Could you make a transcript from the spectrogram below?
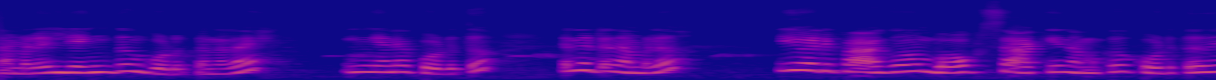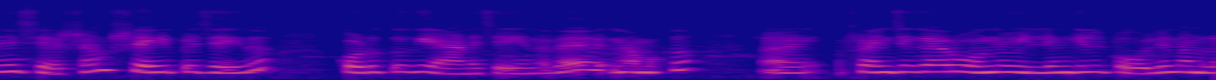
നമ്മൾ ലെങ്തും കൊടുക്കുന്നത്. ഇങ്ങനെ കൊടുത്തു. എന്നിട്ട് നമ്മൾ ഈ ഒരു ഭാഗവും ബോക്സ് ആക്കി നമുക്ക് കൊടുത്തതിന് ശേഷം ഷേപ്പ് ചെയ്ത് കൊടുക്കുകയാണ് ചെയ്യുന്നത്. നമുക്ക് ഫ്രഞ്ച് കയർ ഒന്നും ഇല്ലെങ്കിൽ പോലും നമ്മൾ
